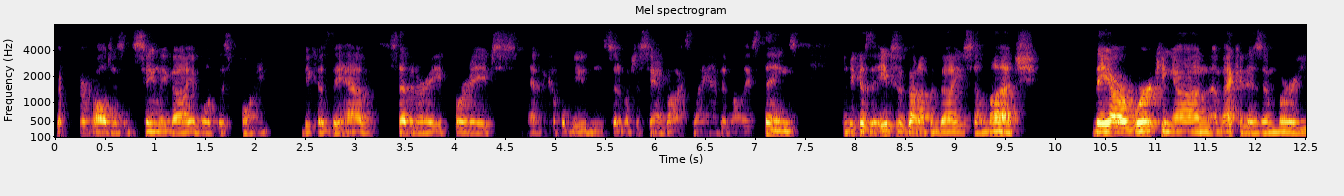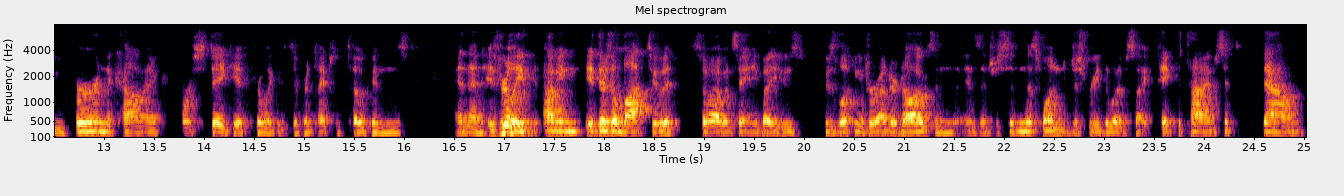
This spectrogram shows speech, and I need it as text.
Their vault is insanely valuable at this point because they have seven or eight Bored Apes and a couple mutants and a bunch of sandbox land and all these things. And because the apes have gone up in value so much, they are working on a mechanism where you burn the comic or stake it for like these different types of tokens. And then it's really, I mean, it, there's a lot to it. So I would say anybody who's who's looking for underdogs and is interested in this one, just read the website. Take the time, sit down,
